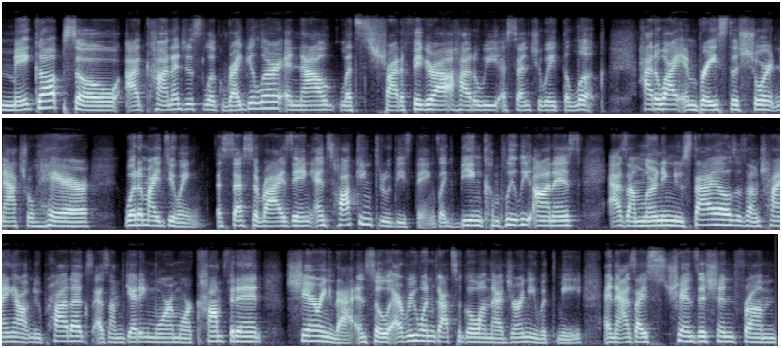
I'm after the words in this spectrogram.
makeup. So I kind of just look regular. And now let's try to figure out how do we accentuate the look? How do I embrace the short, natural hair? What am I doing? Accessorizing and talking through these things, like being completely honest as I'm learning new styles, as I'm trying out new products, as I'm getting more and more confident, sharing that. And so everyone got to go on that journey with me. And as I transitioned from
